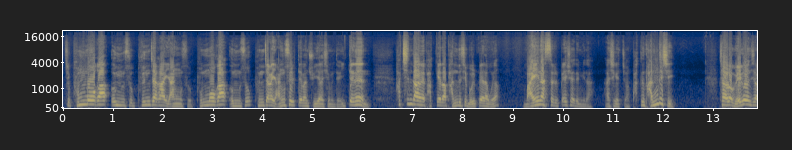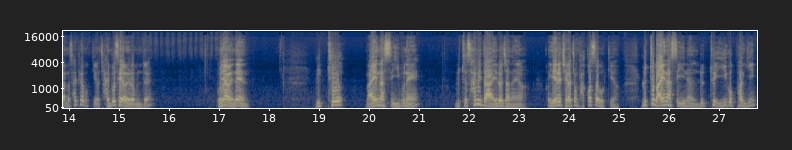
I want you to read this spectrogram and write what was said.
즉 분모가 음수, 분자가 양수, 분모가 음수, 분자가 양수일 때만 주의하시면 돼요. 이때는 합친 다음에 밖에다 반드시 뭘 빼라고요? 마이너스를 빼셔야 됩니다. 아시겠죠? 밖은 반드시. 자, 그럼 왜 그런지 한번 살펴볼게요. 잘 보세요, 여러분들. 뭐냐면은 루트 마이너스 2분의 루트 3이다 이러잖아요. 얘를 제가 좀 바꿔 써볼게요. 루트 마이너스 2는 루트 2 곱하기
